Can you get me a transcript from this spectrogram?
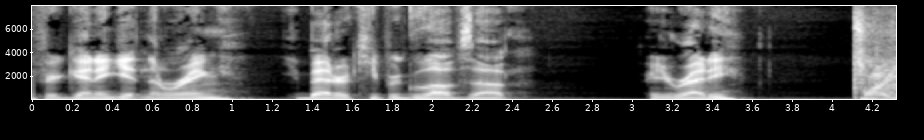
If you're going to get in the ring, you better keep your gloves up. Are you ready? Fight!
